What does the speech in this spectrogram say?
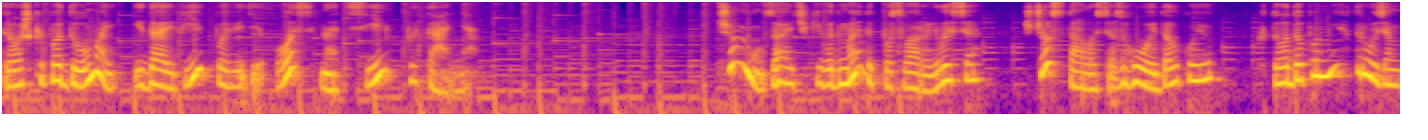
трошки подумай і дай відповіді ось на ці питання. Чому зайчик і ведмедик посварилися? Що сталося з гойдалкою? Хто допоміг друзям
